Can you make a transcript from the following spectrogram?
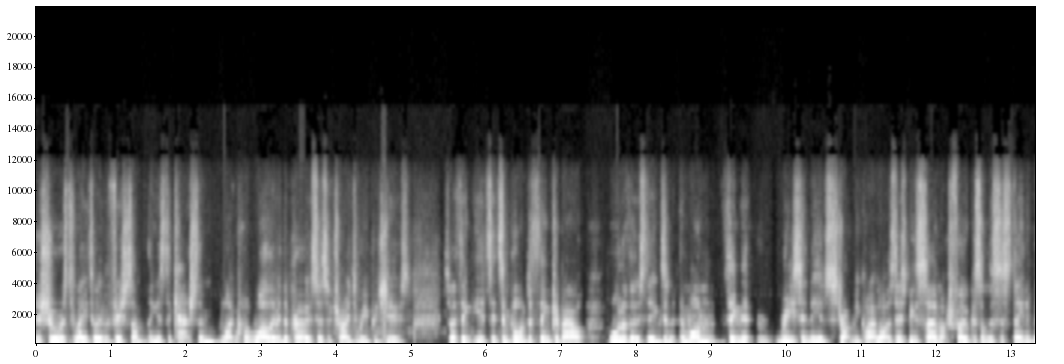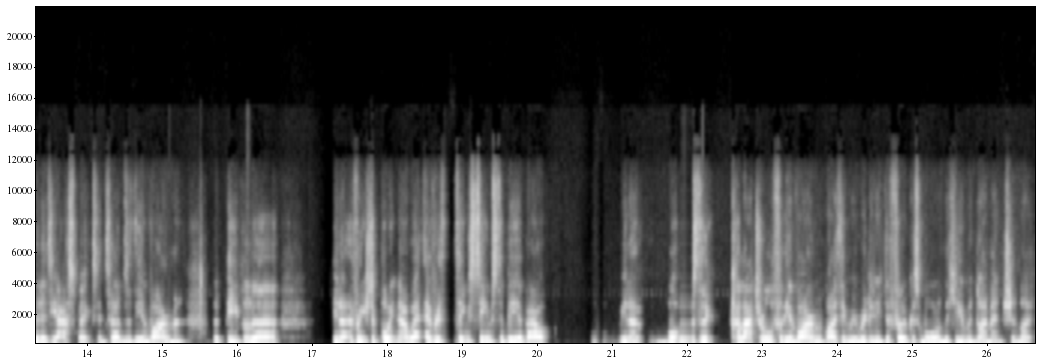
the surest way to overfish something is to catch them like while they're in the process of trying to reproduce. So I think it's it's important to think about all of those things. And, and one thing that recently has struck me quite a lot is there's been so much focus on the sustainability aspects in terms of the environment that people are, you know, have reached a point now where everything seems to be about, you know, what was the collateral for the environment. But I think we really need to focus more on the human dimension. Like,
